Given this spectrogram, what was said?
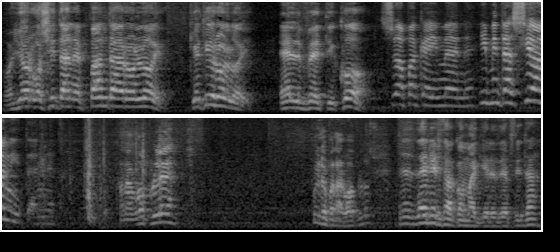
Ο Γιώργος ήταν πάντα ρολόι. Και τι ρολόι; Ελβετικό. Σώπα καημένε. Ημιτασιόν ήτανε. Παναγόπουλε. Πού είναι ο Παναγόπουλος; Ε, δεν ήρθε ακόμα κύριε Διευθύντα.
